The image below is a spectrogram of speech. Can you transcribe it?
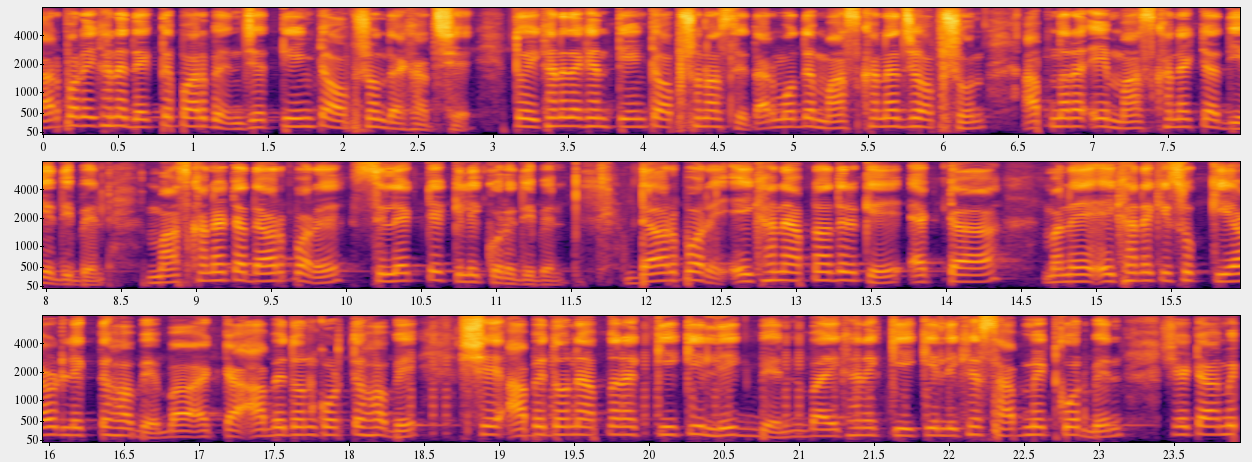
তারপর এখানে দেখতে পারবেন যে তিনটা অপশন দেখাচ্ছে। তো এখানে দেখেন তিনটা অপশন আছে, তার মধ্যে মাঝখানের যে অপশন আপনারা এই মাঝখানেরটা দিয়ে দিবেন। মাঝখানেরটা দেওয়ার পরে সিলেক্টে ক্লিক করে দিবেন। দেওয়ার পরে এইখানে আপনাদেরকে একটা মানে এখানে কিছু কিওয়ার্ড লিখতে হবে বা একটা আবেদন করতে হবে। সে আবেদনে আপনারা কি কি লিখবেন বা এখানে কি কি লিখে সাবমিট করবেন, সেটা আমি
